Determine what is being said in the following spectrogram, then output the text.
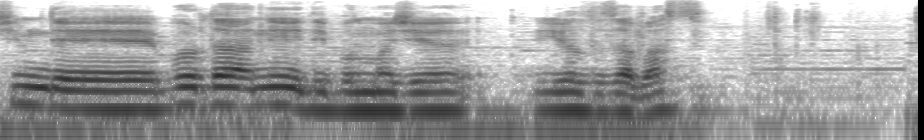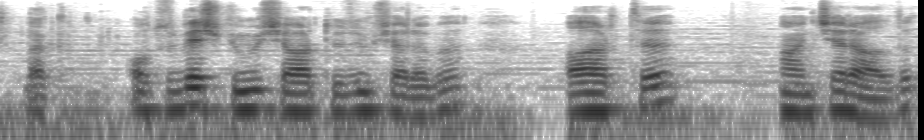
Şimdi burada neydi bulmacı yıldıza bas. Bak 35 gümüş artı üzüm şarabı artı hançer aldık.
